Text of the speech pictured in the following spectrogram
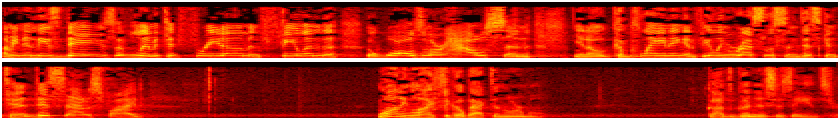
I mean, in these days of limited freedom and feeling the, the walls of our house and, you know, complaining and feeling restless and discontent, dissatisfied, wanting life to go back to normal, God's goodness is the answer.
